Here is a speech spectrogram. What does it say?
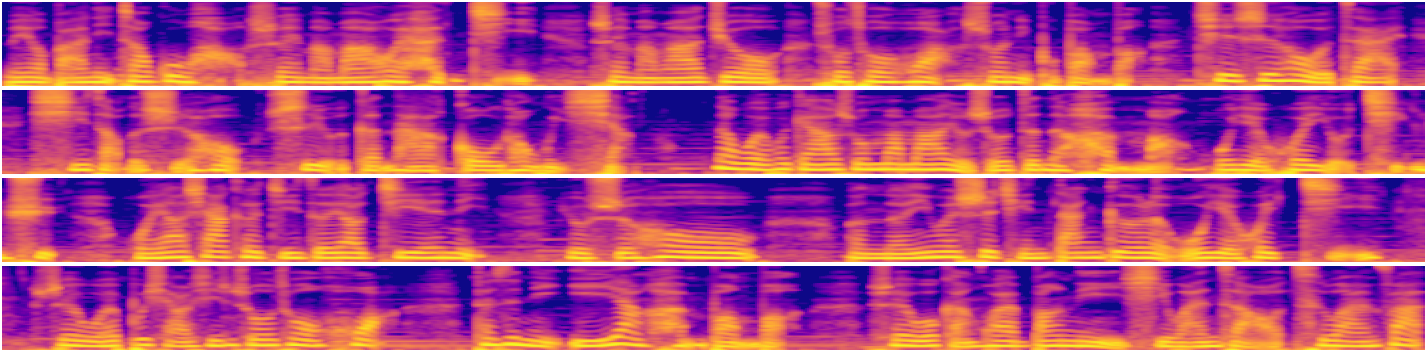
没有把你照顾好，所以妈妈会很急，所以妈妈就说错话，说你不棒棒。其实事后我在洗澡的时候是有跟他沟通一下。那我也会跟他说，妈妈有时候真的很忙，我也会有情绪，我要下课急着要接你，有时候可能因为事情耽搁了，我也会急，所以我会不小心说错话。但是你一样很棒棒，所以我赶快帮你洗完澡、吃完饭，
